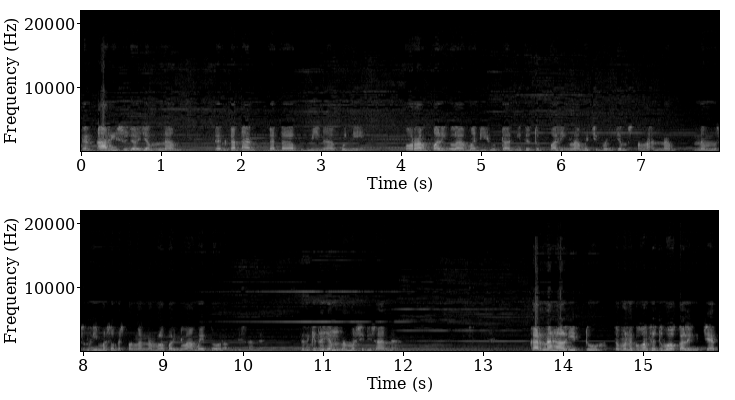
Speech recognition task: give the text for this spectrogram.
Dan Ari sudah jam 6 dan kata kata pembina aku nih orang paling lama di hutan itu tuh paling lama cuma jam setengah enam enam lima sampai setengah enam lah paling lama itu orang di sana dan kita jam. 6 masih di sana karena hal itu, temanku kan satu bawa kali ngechat.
